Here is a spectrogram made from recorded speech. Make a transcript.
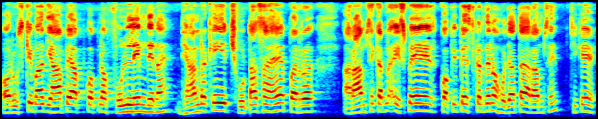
और उसके बाद यहाँ पे आपको अपना फुल नेम देना है। ध्यान रखें, ये छोटा सा है, पर आराम से करना, इसमें कॉपी पेस्ट कर देना, हो जाता है आराम से, ठीक है?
